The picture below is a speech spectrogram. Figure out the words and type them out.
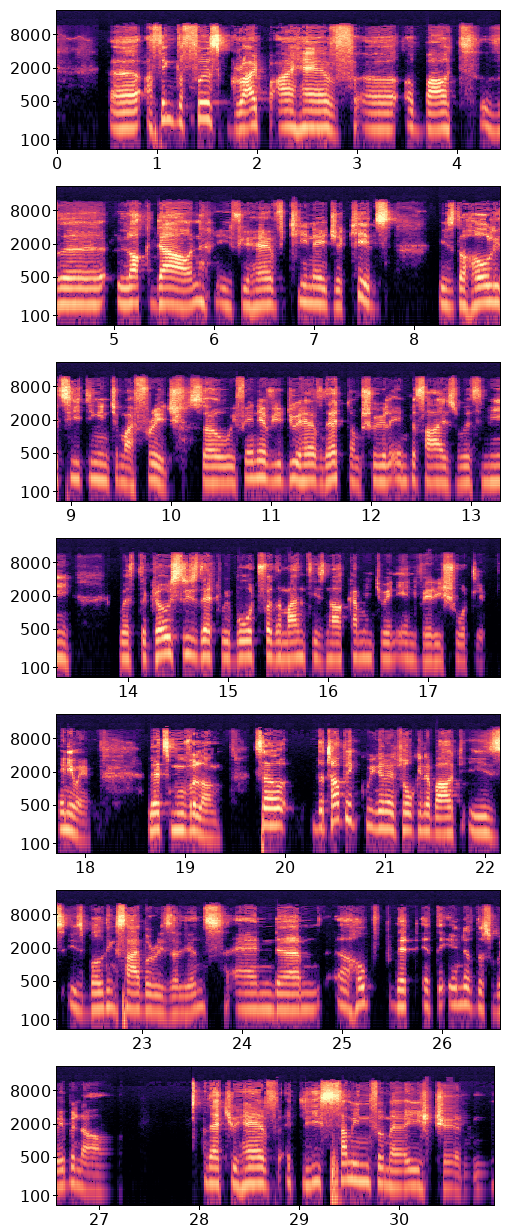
Uh, I think the first gripe I have uh, about the lockdown, if you have teenager kids, is the hole it's eating into my fridge. So if any of you do have that, I'm sure you'll empathize with me with the groceries that we bought for the month is now coming to an end very shortly. Anyway, let's move along. So the topic we're going to be talking about is is building cyber resilience, and um, I hope that at the end of this webinar, that you have at least some information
